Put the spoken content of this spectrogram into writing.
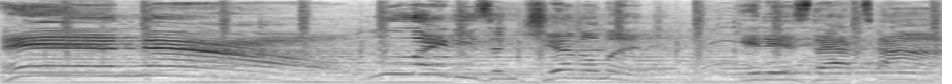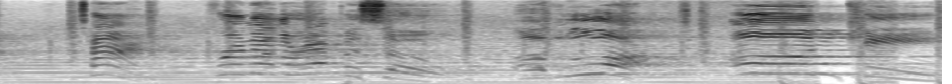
And now, ladies and gentlemen, it is that time. Time for another episode of Locked on Kings.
